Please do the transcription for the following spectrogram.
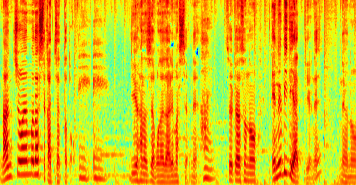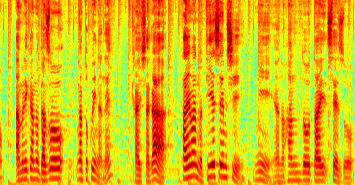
何兆円も出して買っちゃったと。いう話がこの間ありましたよね。はい。それからその NVIDIA っていうねあのアメリカの画像が得意なね会社が台湾の TSMC にあの半導体製造を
